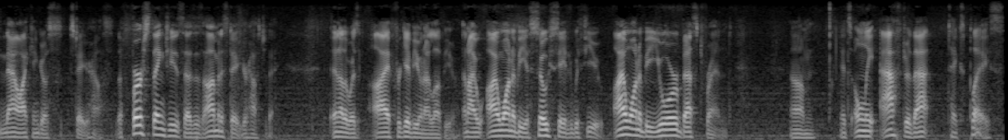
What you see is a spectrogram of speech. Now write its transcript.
now I can go stay at your house. The first thing Jesus says is, I'm going to stay at your house today. In other words, I forgive you and I love you. And I, I want to be associated with you. I want to be your best friend. Um, it's only after that takes place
